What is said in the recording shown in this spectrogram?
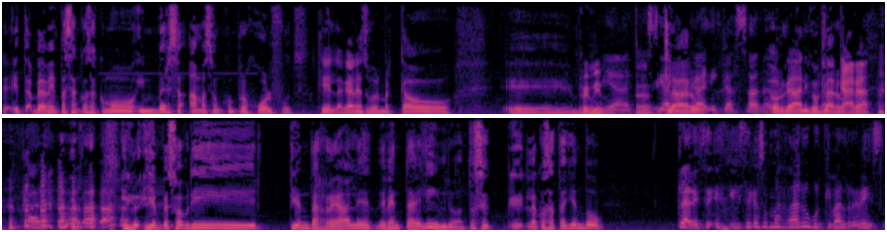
Eh, A mí pasan cosas como inversa. Amazon compró Whole Foods, que es la cadena de supermercado... Eh, Premium. Comida ¿eh? especial, Claro. orgánica, sana. orgánico, claro. Cara. y, lo- y empezó a abrir tiendas reales de venta de libros. Entonces, eh, la cosa está yendo Claro, ese, ese caso es más raro porque va al revés,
